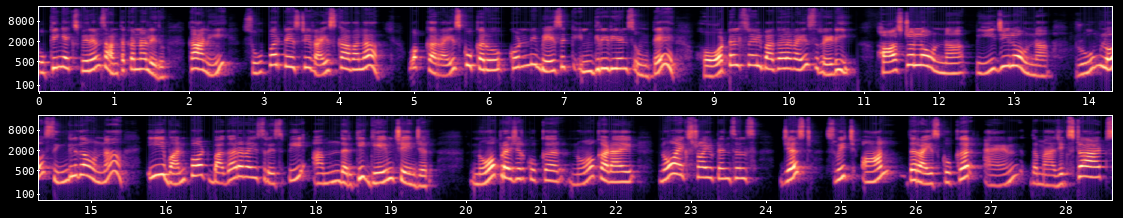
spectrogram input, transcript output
కుకింగ్ ఎక్స్‌పీరియన్స్ అంతకన్నా లేదు. కానీ సూపర్ టేస్టీ రైస్ కావాలా? ఒక్క రైస్ కుక్కరు, కొన్ని బేసిక్ ఇంగ్రీడియంట్స్ ఉంటే hotel style bagara rice ready. హాస్టల్‌లో ఉన్న పీజీలో ఉన్న రూమ్‌లో సింగిల్‌గా ఉన్న ఈ one pot bagara rice recipe అందరికీ game changer. No pressure cooker, no కడాయి, no extra utensils. Just switch on the rice cooker and the magic starts.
